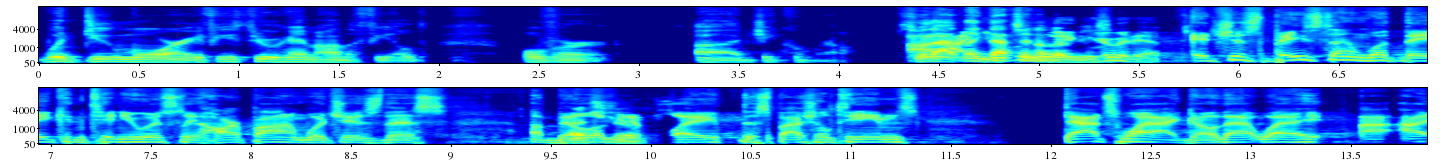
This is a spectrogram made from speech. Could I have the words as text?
would do more if you threw him on the field over uh Jake Kumerow. So that I like that's another reason. with you. It's just based on what they continuously harp on, which is this ability to play the special teams. That's why I go that way. I, I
